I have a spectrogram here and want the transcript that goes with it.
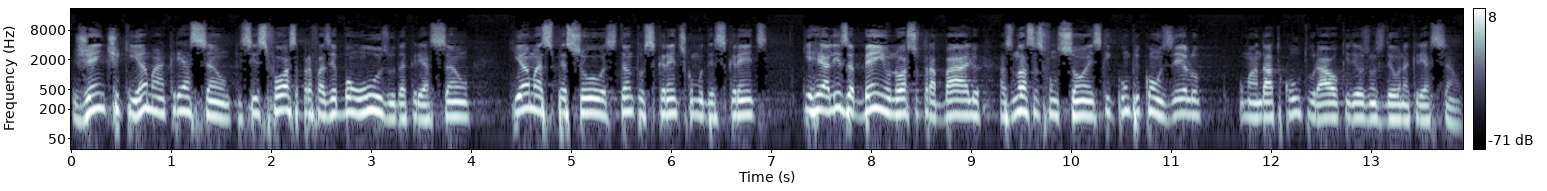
gente que ama a criação, que se esforça para fazer bom uso da criação, que ama as pessoas, tanto os crentes como descrentes, que realiza bem o nosso trabalho, as nossas funções, que cumpre com zelo o mandato cultural que Deus nos deu na criação.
